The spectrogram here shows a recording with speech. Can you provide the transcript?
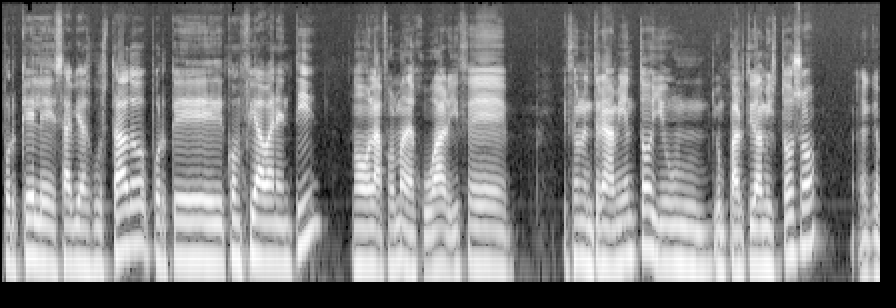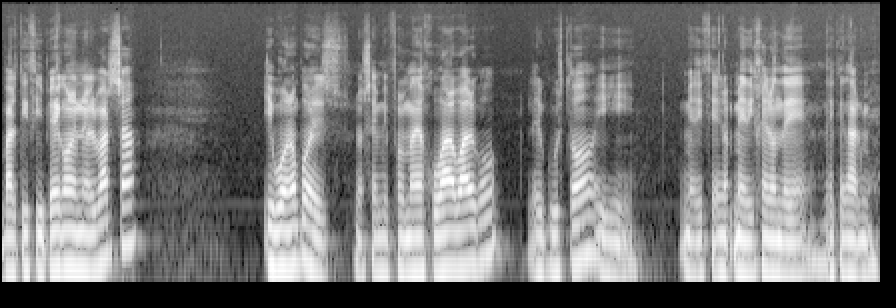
¿Por qué les habías gustado? ¿Por qué confiaban en ti? No, la forma de jugar. Hice, hice un entrenamiento y un, y un partido amistoso en el que participé con el Barça. Y bueno, pues no sé, mi forma de jugar o algo les gustó y me dijeron, me dijeron de, de quedarme.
